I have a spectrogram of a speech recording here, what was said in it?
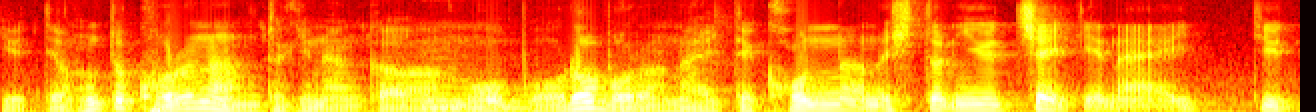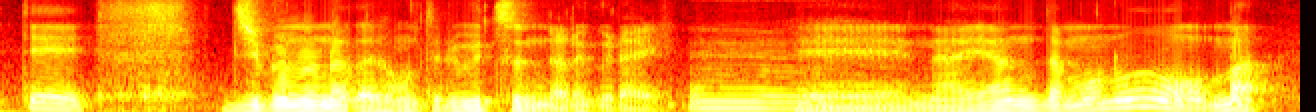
言って本当コロナの時なんかはもうボロボロ泣いて、こんなの人に言っちゃいけないって言って自分の中で本当に鬱になるぐらい、えー悩んだものをまあ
